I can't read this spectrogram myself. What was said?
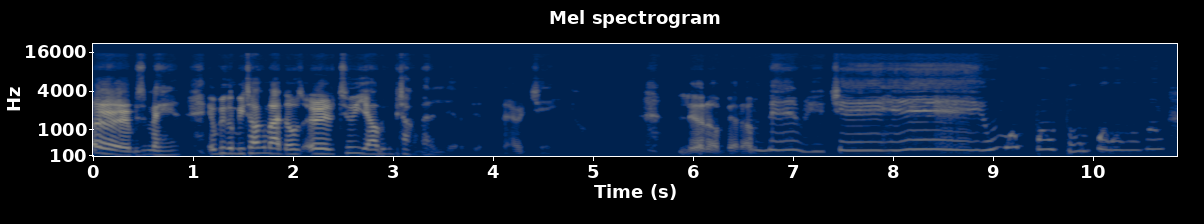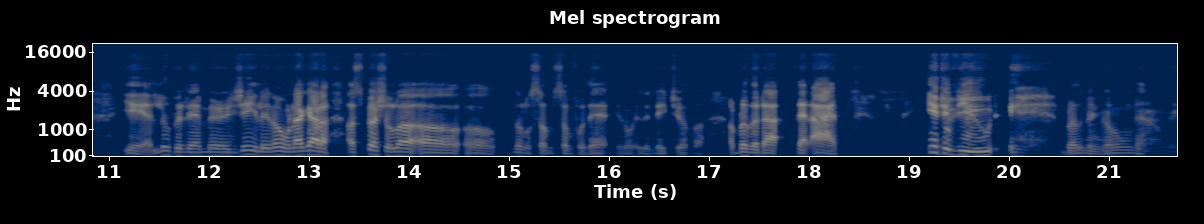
herbs, man. And we're gonna be talking about those herbs too, y'all. We're gonna be talking about a little bit of Mary J, y'all. Little bit of Mary J. Woo, woo, woo, woo, woo. Yeah, a little bit of that Mary J later on. I got a, a special uh, uh uh little something something for that, you know, in the nature of a, a brother that that I interviewed. Brother done gone down, man.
